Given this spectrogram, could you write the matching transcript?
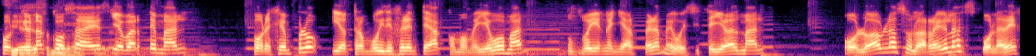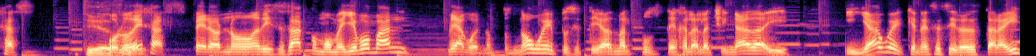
Porque una cosa es llevarte mal, por ejemplo, y otra muy diferente, ah, como me llevo mal, pues voy a engañar. Espérame, güey, si te llevas mal, o lo hablas, o lo arreglas, o la dejas. o lo dejas, pero no dices, ah, como me llevo mal, ya, bueno, pues no, güey, pues si te llevas mal, pues déjala la chingada y, y ya, güey, qué necesidad de estar ahí.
